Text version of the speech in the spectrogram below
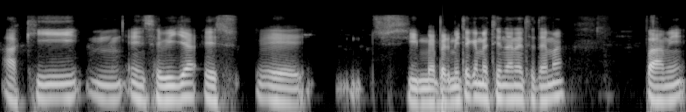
Aquí mm, en Sevilla es, eh, si me permite que me extienda en este tema, para mí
